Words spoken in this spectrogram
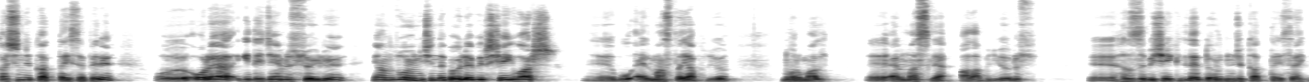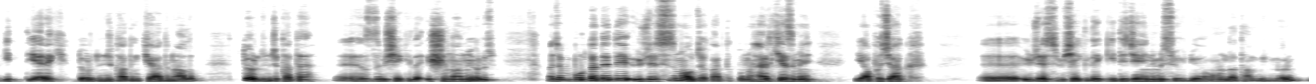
kaçıncı kattaysa peri oraya gideceğimizi söylüyor. Yalnız oyun içinde böyle bir şey var. E, bu elmasla yapılıyor. Normal e, elmasla alabiliyoruz. E, hızlı bir şekilde dördüncü kattaysa git diyerek dördüncü katın kağıdını alıp dördüncü kata e, hızlı bir şekilde ışınlanıyoruz. Acaba burada dediği ücretsiz mi olacak artık bunu herkes mi yapacak? E, ücretsiz bir şekilde gideceğini mi söylüyor? Onu da tam bilmiyorum.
